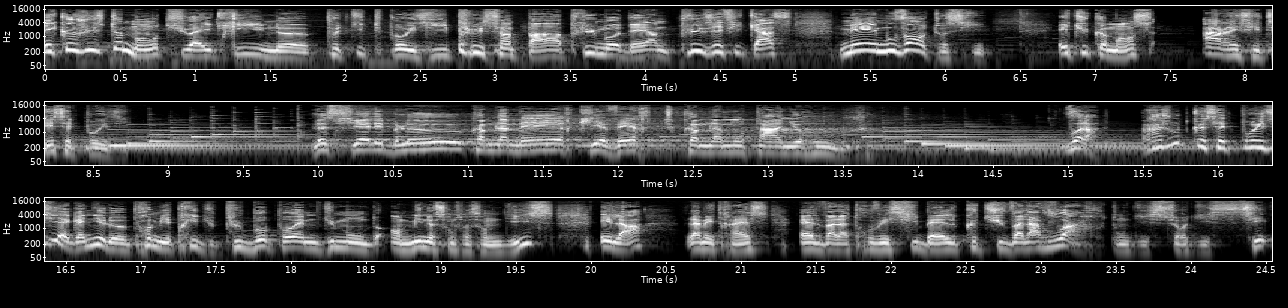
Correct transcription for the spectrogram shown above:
Et que justement, tu as écrit une petite poésie plus sympa, plus moderne, plus efficace, mais émouvante aussi. Et tu commences à réciter cette poésie. Le ciel est bleu comme la mer qui est verte comme la montagne rouge. Voilà. Rajoute que cette poésie a gagné le premier prix du plus beau poème du monde en 1970. Et là, la maîtresse, elle va la trouver si belle que tu vas la voir, ton 10 sur 10. C'est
